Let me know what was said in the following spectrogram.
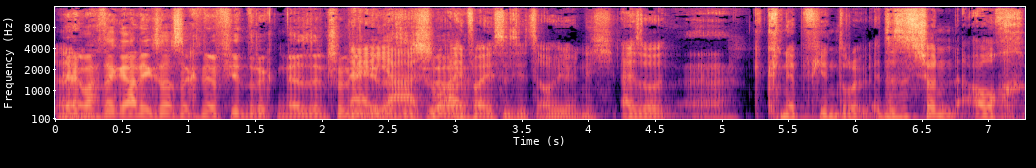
Ja, er Ähm, macht da gar nichts außer Knöpfchen drücken. Also entschuldige, naja, das ist so schon. einfach ist es jetzt auch wieder nicht. Also Äh, Knöpfchen drücken, das ist schon auch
